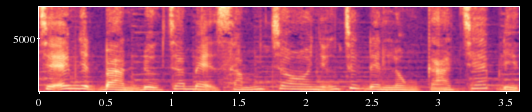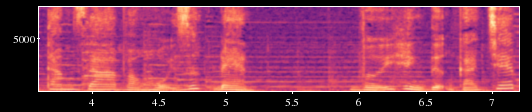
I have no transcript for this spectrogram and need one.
trẻ em Nhật Bản được cha mẹ sắm cho những chiếc đèn lồng cá chép để tham gia vào hội rước đèn. Với hình tượng cá chép,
